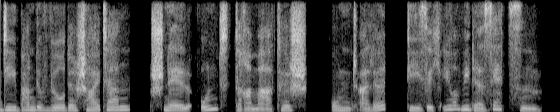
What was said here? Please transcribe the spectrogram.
Die Bande würde scheitern, schnell und dramatisch, und alle, die sich ihr widersetzen,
